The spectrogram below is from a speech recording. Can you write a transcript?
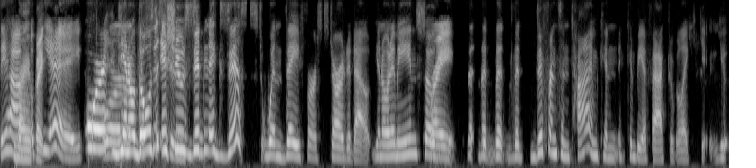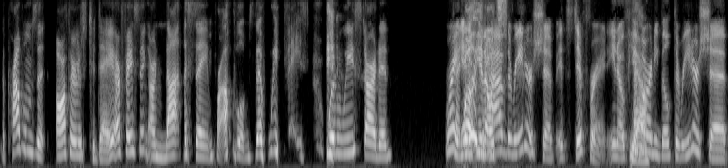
they have right, a right. PA or, or, you know those issues didn't exist when they first started out you know what i mean so right the the the, the difference in time can can be a factor but like you, the problems that authors today are facing are not the same problems that we faced when we started right well you, you know have the readership it's different you know if you've yeah. already built the readership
